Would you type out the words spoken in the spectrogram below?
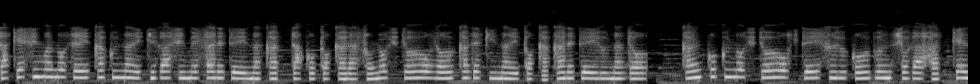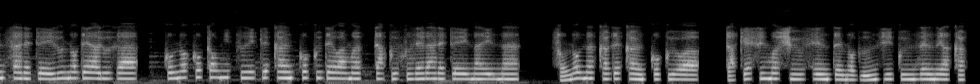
竹島の正確な位置が示されていなかったことからその主張を評価できないと書かれているなど、韓国の主張を否定する公文書が発見されているのであるが、このことについて韓国では全く触れられていないな。その中で韓国は、竹島周辺での軍事訓練や各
